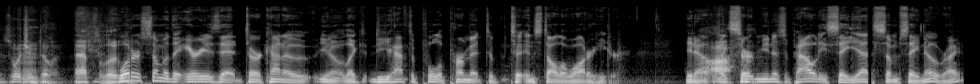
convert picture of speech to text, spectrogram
is what you're mm. doing. Absolutely. What are some of the areas that are kind of you know like? Do you have to pull a permit to to install a water heater? You know, like uh, certain municipalities say yes, some say no. Right?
